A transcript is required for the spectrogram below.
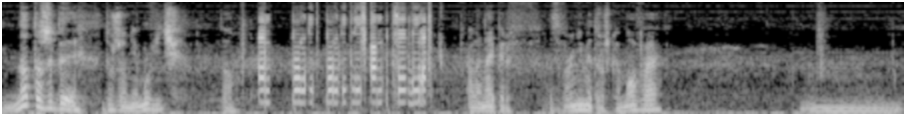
No to żeby dużo nie mówić, to ale najpierw zwolnimy troszkę mowę. Mm,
